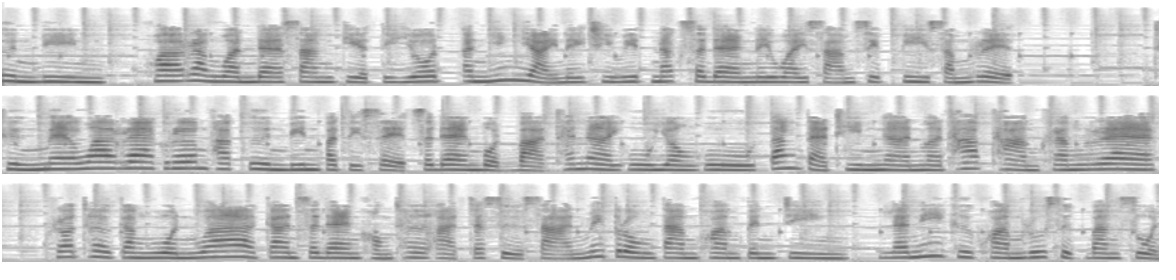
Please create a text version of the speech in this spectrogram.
อื่นบิน คว้ารางวัลแดซังเกียรติยศ อันยิ่งใหญ่ในชีวิตนักแสดงในวัย 30 ปีสำเร็จถึงแม้ว่าแรกเริ่มพักอื่นบินปฏิเสธแสดงบทบาททนายอูยองอู ตั้งแต่ทีมงานมาทาบทามครั้งแรก เพราะเธอกังวลว่าการแสดงของเธออาจจะสื่อสารไม่ตรงตามความเป็นจริง และนี่คือความรู้สึกบางส่วน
